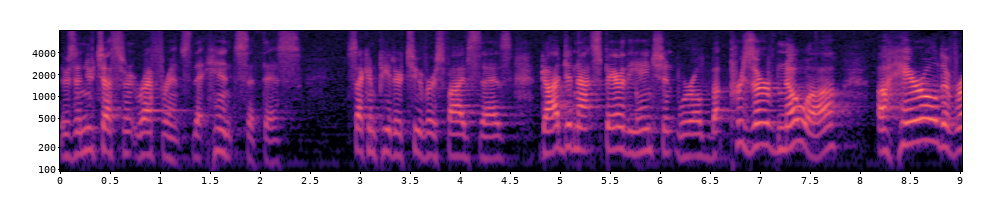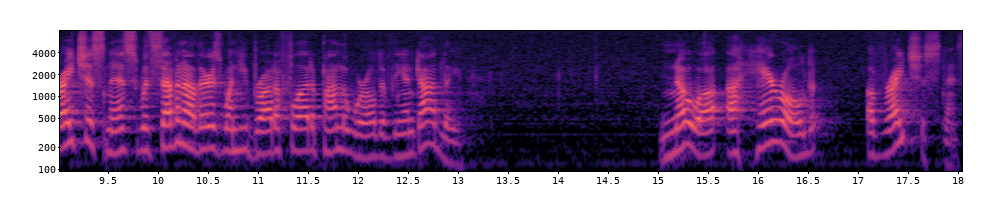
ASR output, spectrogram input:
There's a New Testament reference that hints at this. 2 Peter 2, verse 5 says, God did not spare the ancient world, but preserved Noah, a herald of righteousness, with seven others when he brought a flood upon the world of the ungodly. Noah, a herald of righteousness.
